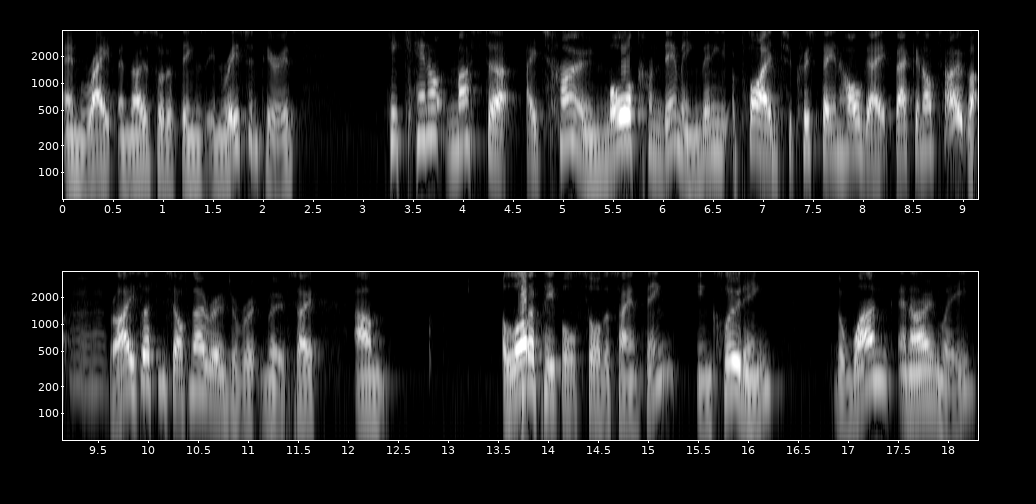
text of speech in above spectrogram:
and rape and those sort of things in recent periods, he cannot muster a tone more condemning than he applied to Christine Holgate back in October. Mm-hmm. Right? He's left himself no room to move. So, um, a lot of people saw the same thing, including the one and only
